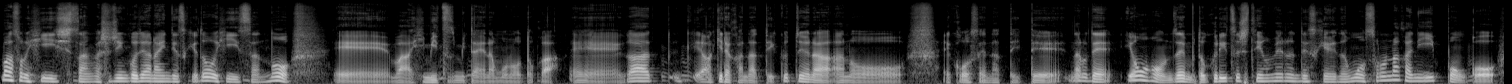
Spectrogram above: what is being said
まあそのヒーさんが主人公ではないんですけど、ヒーさんの、えー、まあ秘密みたいなものとか、えー、が明らかになっていくというような、あのー、構成になっていて、なので4本全部独立して読めるんですけれども、その中に1本こう、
